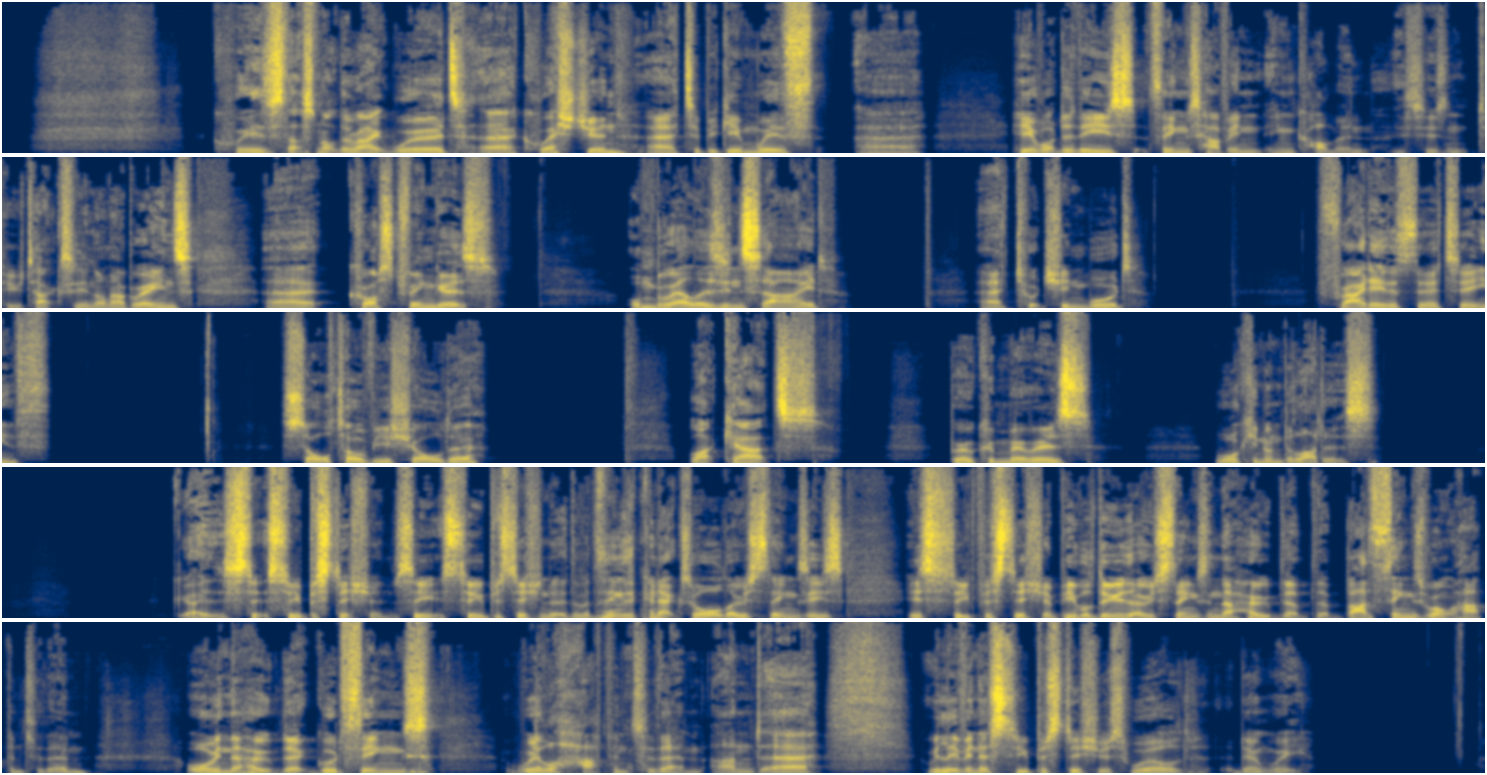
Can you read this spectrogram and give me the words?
quiz, that's not the right word, uh, question uh, to begin with. Uh, here, what do these things have in, in common? This isn't too taxing on our brains. Uh, crossed fingers, umbrellas inside, uh, touching wood, Friday the 13th, salt over your shoulder, black cats, broken mirrors, walking under ladders. Uh, superstition. Superstition the thing that connects all those things is is superstition. People do those things in the hope that, that bad things won't happen to them or in the hope that good things will happen to them. And uh, we live in a superstitious world don't we?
